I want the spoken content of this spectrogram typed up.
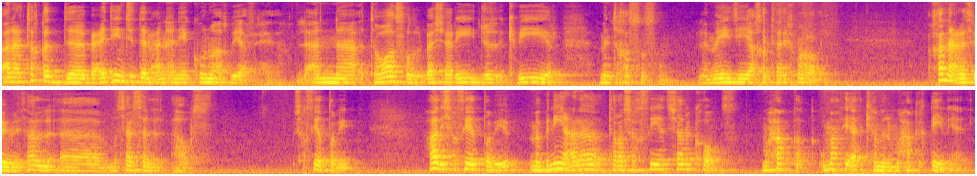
أنا أعتقد بعيدين جدا عن أن يكونوا أغبياء في الحياة. لأن التواصل البشري جزء كبير من تخصصهم. لما يجي ياخذ تاريخ مرضي. خلنا على سبيل المثال آه، مسلسل هاوس. شخصية طبيب. هذه شخصية طبيب مبنية على ترى شخصية شارك هولمز. محقق. وما في أذكى من المحققين يعني.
